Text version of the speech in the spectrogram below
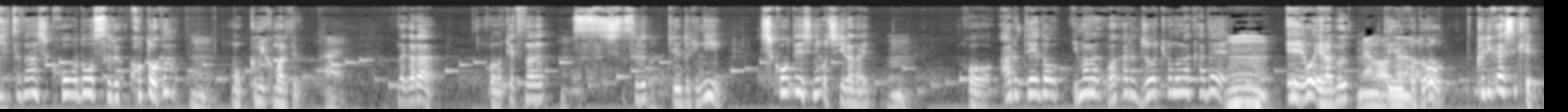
決断し行動することがうん。うんもう組み込まれてる。はい。だからこの決断するっていう時に思考停止に陥らない。うん。こうある程度今分かる状況の中でうん。A を選ぶっていうことを繰り返してきてる、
